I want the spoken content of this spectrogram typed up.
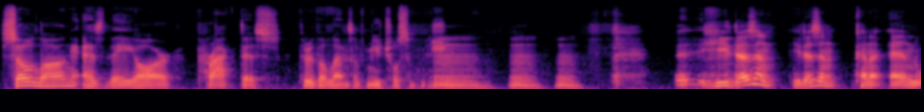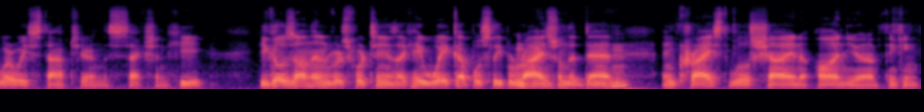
so long as they are practiced through the lens of mutual submission. Mm, uh, he doesn't he doesn't kind of end where we stopped here in this section. He he goes on then in verse 14 he's like hey wake up o sleep arise mm-hmm. from the dead mm-hmm. and christ will shine on you. And i'm thinking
